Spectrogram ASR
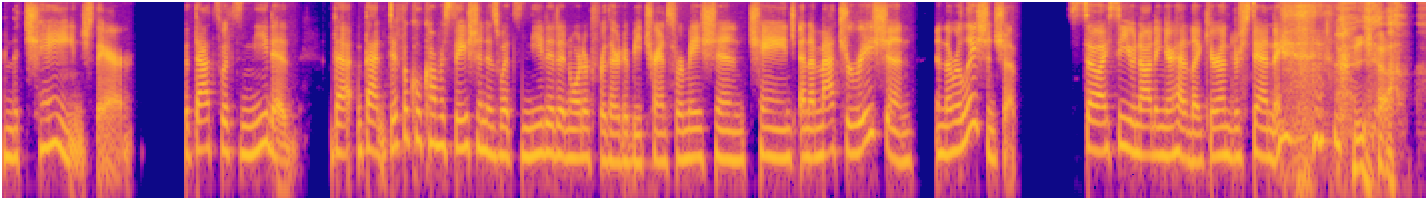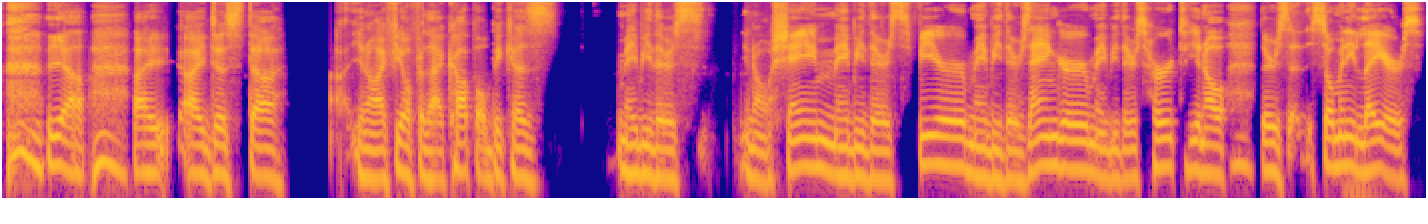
and the change there. But that's what's needed. That that difficult conversation is what's needed in order for there to be transformation, change, and a maturation in the relationship. So I see you nodding your head like you're understanding. yeah. Yeah. I I just uh you know, I feel for that couple because maybe there's you know shame maybe there's fear maybe there's anger maybe there's hurt you know there's so many layers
